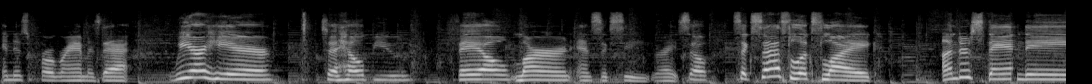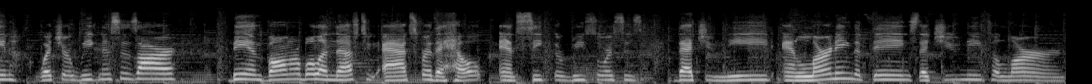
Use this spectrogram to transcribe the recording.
in this program is that we are here to help you fail, learn, and succeed, right? So, success looks like understanding what your weaknesses are, being vulnerable enough to ask for the help and seek the resources that you need, and learning the things that you need to learn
